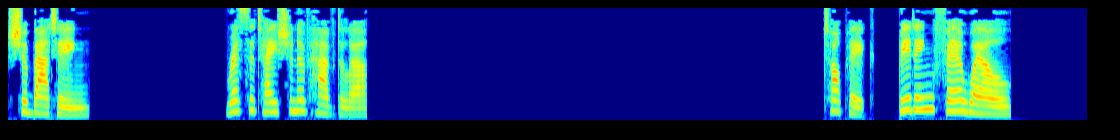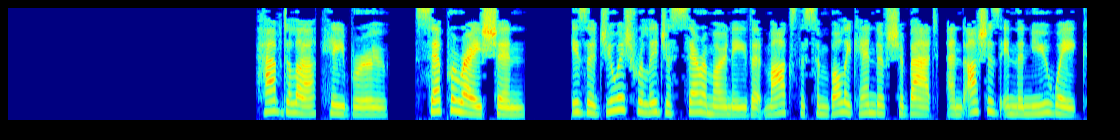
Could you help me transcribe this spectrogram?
Shabbating. Recitation of Havdalah Topic: Bidding farewell. Havdalah Hebrew, separation is a Jewish religious ceremony that marks the symbolic end of Shabbat, and ushers in the new week.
